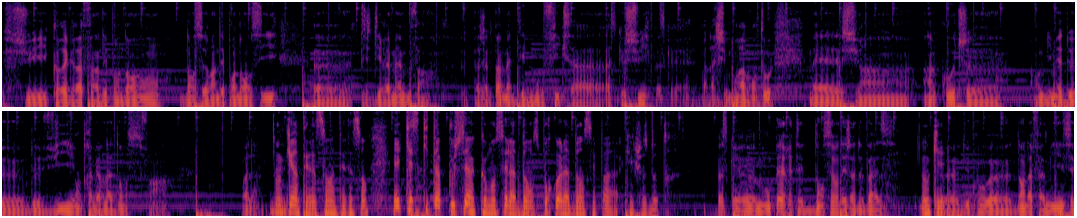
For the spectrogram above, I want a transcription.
Je suis chorégraphe indépendant, danseur indépendant aussi. Euh, puis je dirais même, enfin, j'aime pas mettre des mots fixes à, à ce que je suis, parce que voilà, je suis moi avant tout. Mais je suis un, un coach, euh, entre guillemets, de, de vie en travers la danse. Enfin, voilà. Ok, intéressant, intéressant. Et qu'est-ce qui t'a poussé à commencer la danse? Pourquoi la danse et pas quelque chose d'autre? Parce que mon père était danseur déjà de base. Donc, Ok. euh, du coup, euh, dans la famille, c'est-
